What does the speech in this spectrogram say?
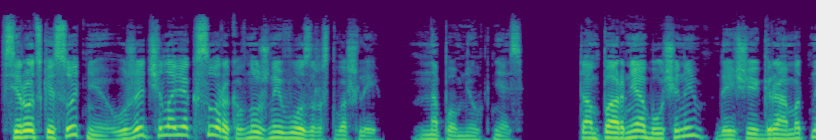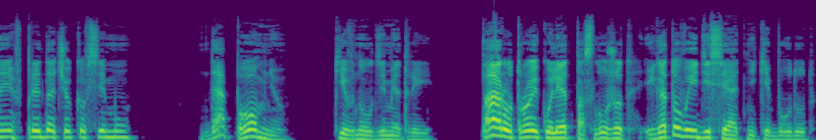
В сиротской сотне уже человек сорок в нужный возраст вошли, — напомнил князь. Там парни обучены, да еще и грамотные в придачу ко всему. — Да, помню, — кивнул Дмитрий. — Пару-тройку лет послужат, и готовые десятники будут.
